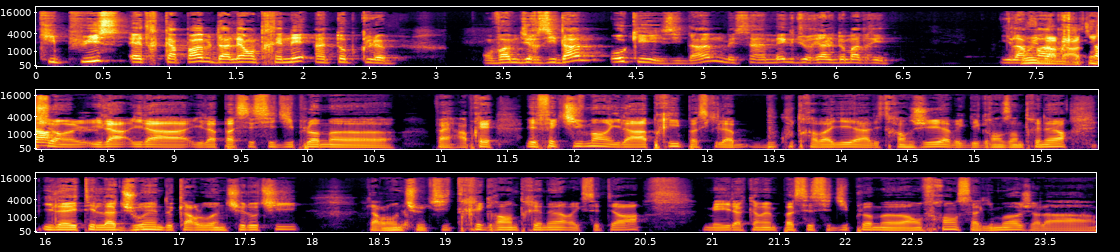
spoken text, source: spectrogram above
qui puisse être capable d'aller entraîner un top club. On va me dire Zidane, ok, Zidane, mais c'est un mec du Real de Madrid. Il a oui, non, mais attention, il a, il a, il a passé ses diplômes. Euh, enfin, après, effectivement, il a appris parce qu'il a beaucoup travaillé à l'étranger avec des grands entraîneurs. Il a été l'adjoint de Carlo Ancelotti. Carlo Ancelotti, très grand entraîneur, etc. Mais il a quand même passé ses diplômes euh, en France, à Limoges, à la.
